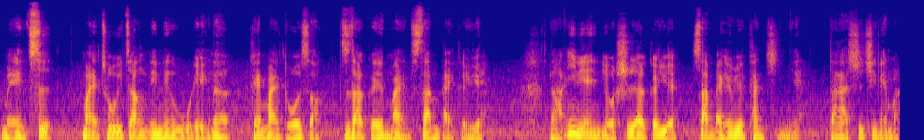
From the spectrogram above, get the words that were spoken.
每次卖出一张零零五零呢，可以卖多少？知道可以卖三百个月。那一年有十二个月，三百个月看几年，大概十几年嘛。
